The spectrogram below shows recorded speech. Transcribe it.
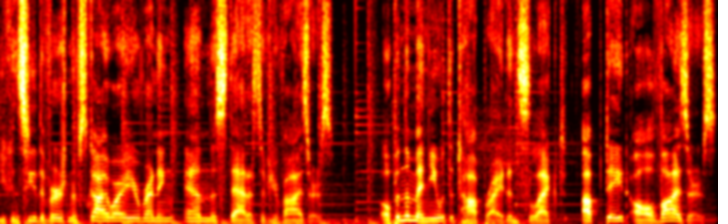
You can see the version of Skywire you're running and the status of your visors. Open the menu at the top right and select Update All Visors.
